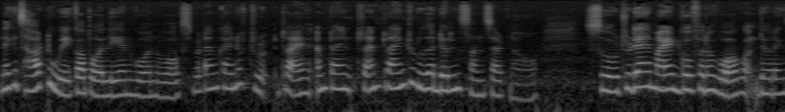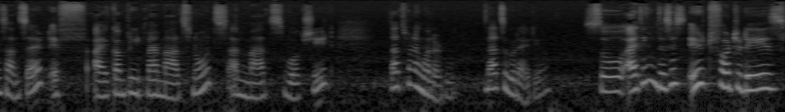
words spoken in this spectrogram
like it's hard to wake up early and go on walks, but I'm kind of tr- trying. I'm trying. Try, I'm trying to do that during sunset now. So today I might go for a walk during sunset if I complete my maths notes and maths worksheet. That's what I'm gonna do. That's a good idea. So I think this is it for today's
